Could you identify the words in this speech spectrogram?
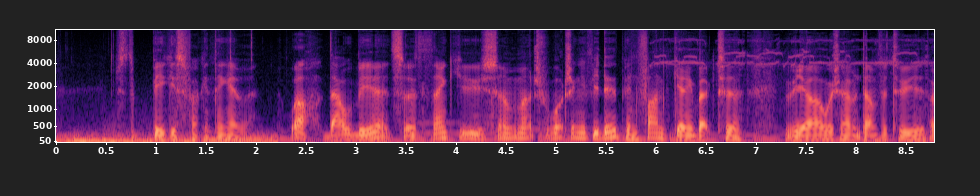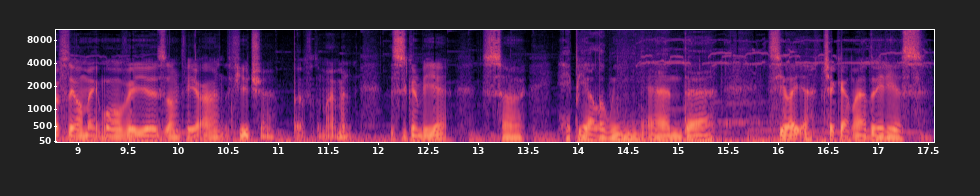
Just the biggest fucking thing ever. Well, that would be it. So thank you so much for watching if you did. Been fun getting back to VR, which I haven't done for two years. Hopefully I'll make more videos on VR in the future. But for the moment, this is going to be it. So happy Halloween and uh, see you later. Check out my other videos.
